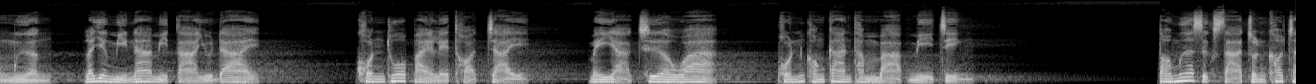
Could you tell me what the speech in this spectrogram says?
งเมือง และยังมีหน้ามีตาอยู่ได้ คนทั่วไปเลยถอดใจ ไม่อยากเชื่อว่า ผลของการทำบาปมีจริง ต่อเมื่อศึกษาจนเข้าใจ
